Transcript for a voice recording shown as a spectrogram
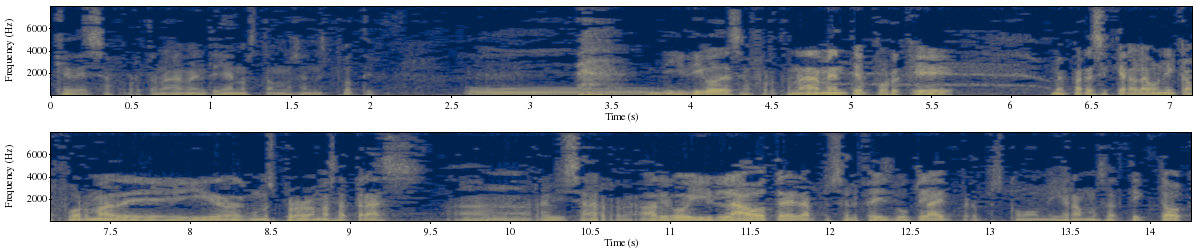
que desafortunadamente ya no estamos en Spotify. Uh. y digo desafortunadamente porque me parece que era la única forma de ir algunos programas atrás a revisar algo y la otra era pues el Facebook Live, pero pues como migramos a TikTok,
